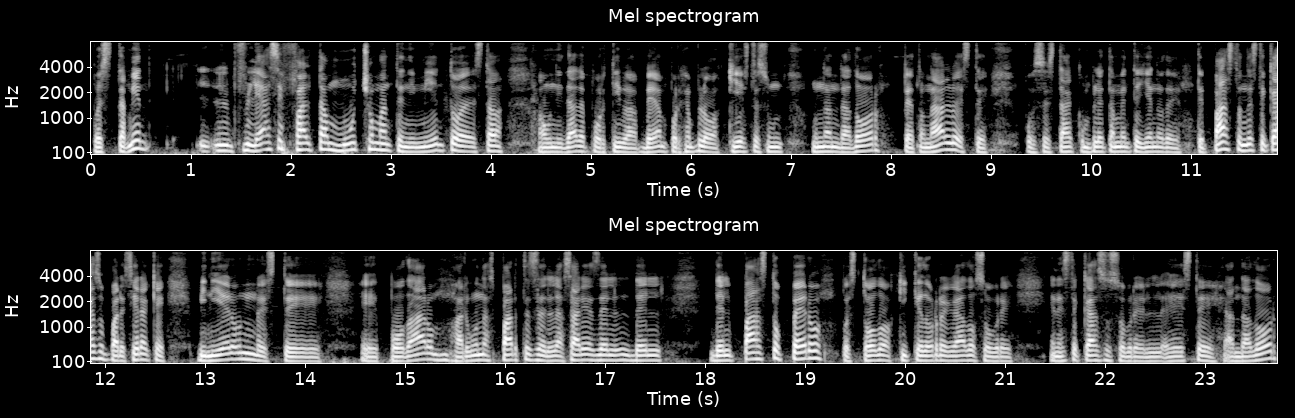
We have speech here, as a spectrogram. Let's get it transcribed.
pues también le hace falta mucho mantenimiento a esta unidad deportiva. Vean, por ejemplo, aquí este es un, andador peatonal, este, pues está completamente lleno de, pasto. En este caso pareciera que vinieron, este, eh, podaron algunas partes de las áreas del, del pasto, pero pues todo aquí quedó regado sobre, en este caso sobre este andador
